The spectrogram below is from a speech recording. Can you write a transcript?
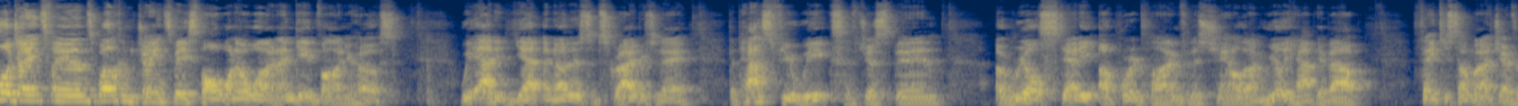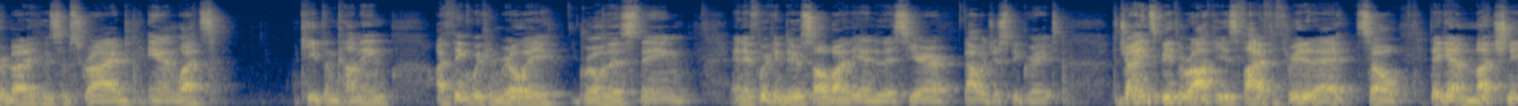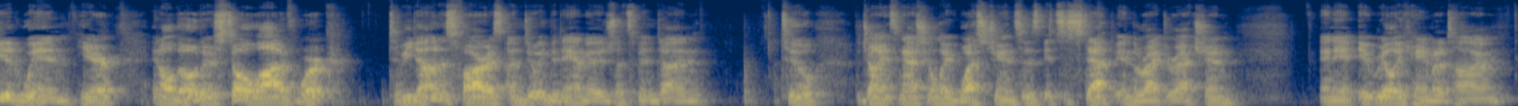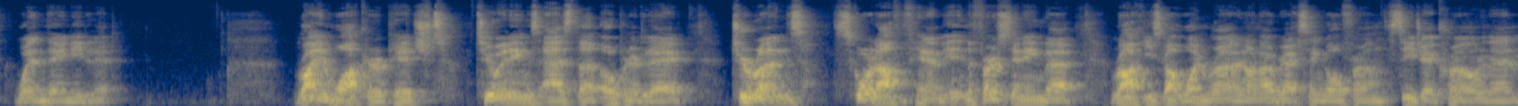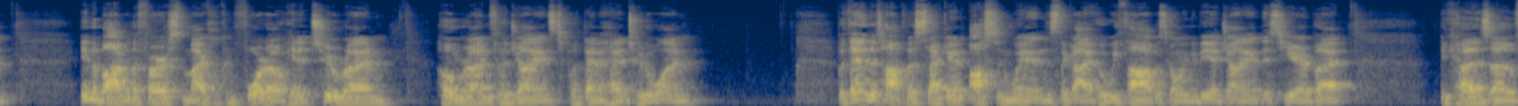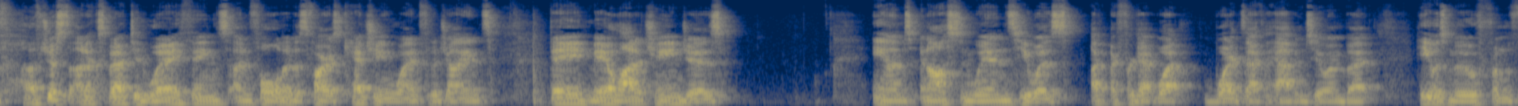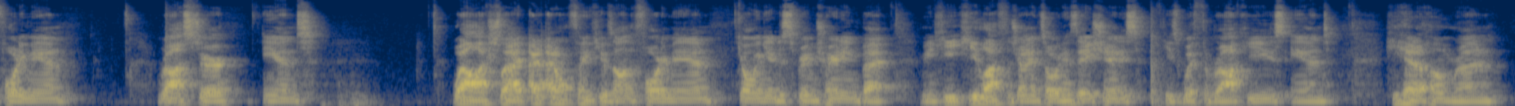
Hello, Giants fans. Welcome to Giants Baseball 101. I'm Gabe Vaughan, your host. We added yet another subscriber today. The past few weeks have just been a real steady upward climb for this channel that I'm really happy about. Thank you so much, everybody who subscribed, and let's keep them coming. I think we can really grow this thing, and if we can do so by the end of this year, that would just be great. The Giants beat the Rockies 5 to 3 today, so they get a much needed win here. And although there's still a lot of work to be done as far as undoing the damage that's been done to the Giants National League West chances, it's a step in the right direction. And it, it really came at a time when they needed it. Ryan Walker pitched two innings as the opener today. Two runs scored off of him. In the first inning, the Rockies got one run on RBI single from CJ Cron, and then in the bottom of the first, Michael Conforto hit a two-run home run for the Giants to put them ahead two to one. But then in the top of the second, Austin Wynns, the guy who we thought was going to be a Giant this year, but because of, of just the unexpected way things unfolded as far as catching went for the Giants, they made a lot of changes and and Austin Wynns, He was I, I forget what what exactly happened to him, but he was moved from the forty man roster and well actually I, I don't think he was on the 40 man going into spring training but I mean he, he left the Giants organization. He's he's with the Rockies and he hit a home run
